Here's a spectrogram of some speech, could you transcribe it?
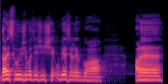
dali svůj život Ježíši, uvěřili v Boha, ale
